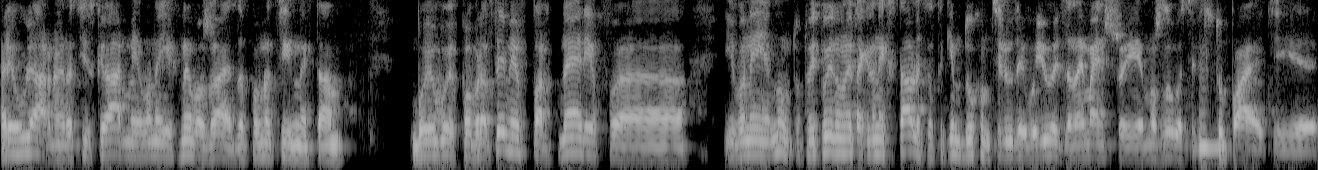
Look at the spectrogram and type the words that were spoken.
регулярної російської армії. Вони їх не вважають за повноцінних там бойових побратимів, партнерів. е, І вони ну тут відповідно вони так до них ставляться. З таким духом ці люди воюють за найменшої можливості, відступають і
